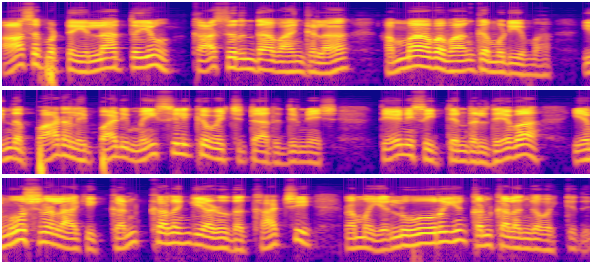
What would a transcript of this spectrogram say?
ஆசைப்பட்ட எல்லாத்தையும் காசு இருந்தால் வாங்கிக்கலாம் அம்மாவை வாங்க முடியுமா? இந்த பாடலை பாடி மெய்சிலிக்க வச்சிட்டாரு தினேஷ். தேனிசை தென்றல் தேவா எமோஷனல் ஆகி கண் கலங்கி அழுத காட்சி நம்ம எல்லோரையும் கண் கலங்க வைக்குது.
